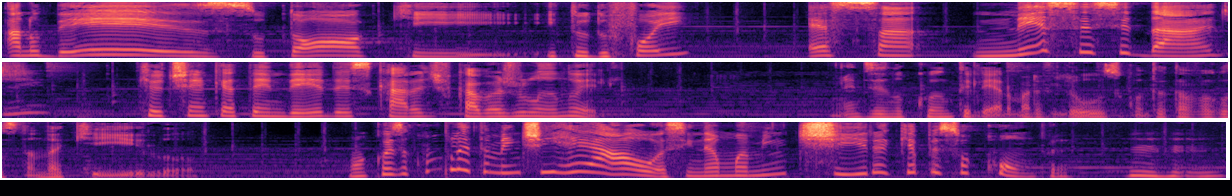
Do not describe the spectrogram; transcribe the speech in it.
a nudez, o toque e tudo, foi essa necessidade que eu tinha que atender desse cara de ficar bajulando ele. Né, Dizendo o quanto ele era maravilhoso, quanto eu tava gostando daquilo. Uma coisa completamente irreal, assim, né? Uma mentira que a pessoa compra. Uhum.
